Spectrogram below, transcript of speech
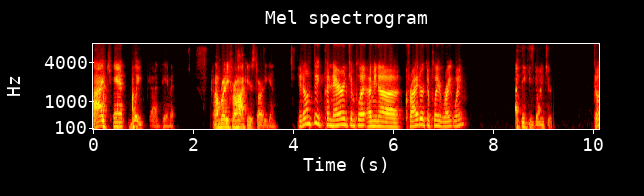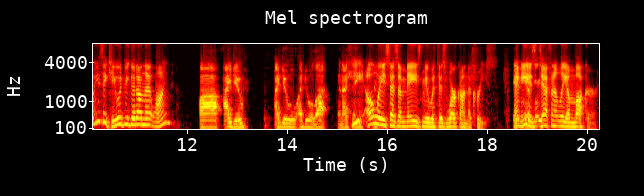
I can't wait. God damn it. I'm ready for hockey to start again. You don't think Panarin can play? I mean, uh, Kreider can play right wing. I think he's going to. Don't you think he would be good on that line? Uh, I do. I do. I do a lot. And I think He always has amazed me with his work on the crease, and he is definitely a mucker.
